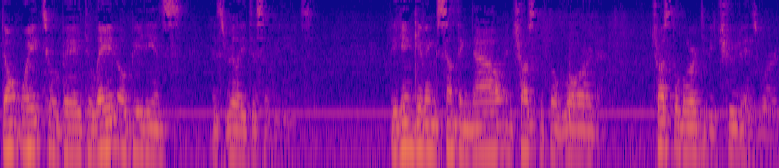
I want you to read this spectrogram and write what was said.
Don't wait to obey. Delayed obedience is really disobedience. Begin giving something now and trust that the Lord, trust the Lord to be true to His word.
